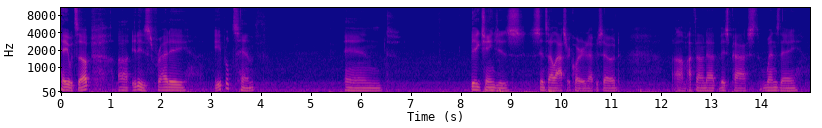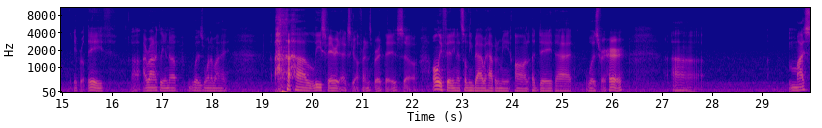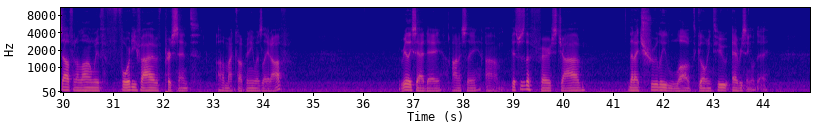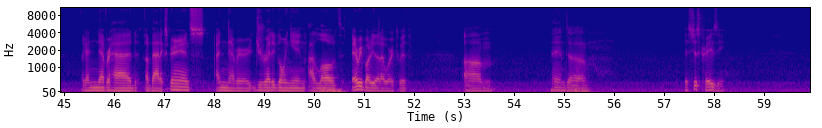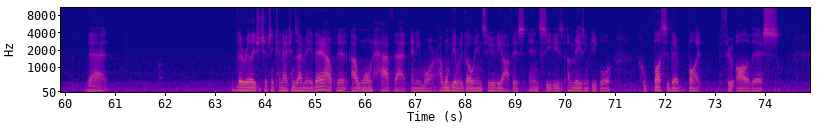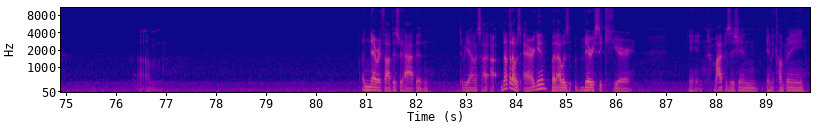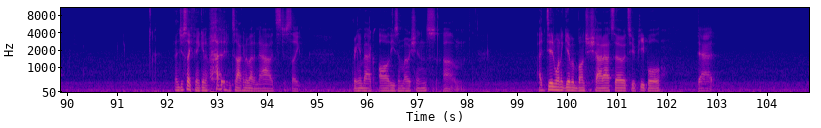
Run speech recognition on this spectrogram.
Hey, what's up? Uh, it is Friday, April 10th, and big changes since I last recorded an episode. Um, I found out this past Wednesday, April 8th, uh, ironically enough, was one of my least favorite ex girlfriend's birthdays. So, only fitting that something bad would happen to me on a day that was for her. Uh, myself and along with 45% of my company was laid off. Really sad day, honestly. Um, this was the first job that I truly loved going to every single day. Like, I never had a bad experience. I never dreaded going in. I loved everybody that I worked with. Um, and uh, it's just crazy that the relationships and connections I made there, I, I won't have that anymore. I won't be able to go into the office and see these amazing people who busted their butt through all of this. Um, I never thought this would happen. To be honest, I, I not that I was arrogant, but I was very secure in my position in the company, and just like thinking about it and talking about it now, it's just like bringing back all these emotions. Um, I did want to give a bunch of shout outs though to people that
